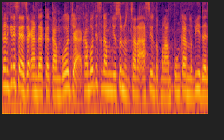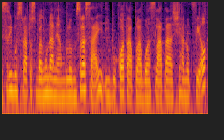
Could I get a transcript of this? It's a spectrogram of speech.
Dan kini saya ajak Anda ke Kamboja. Kamboja sedang menyusun rencana asli untuk melampungkan lebih dari 1.100 bangunan yang belum selesai di ibu kota Pelabuhan Selatan Sihanoukville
